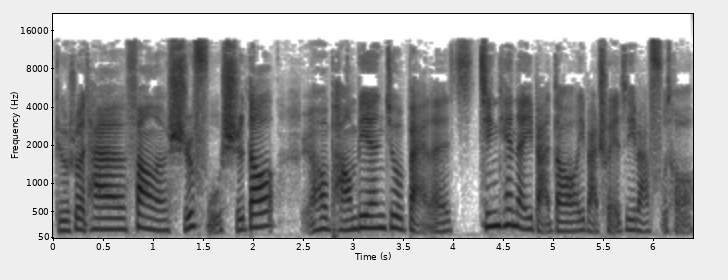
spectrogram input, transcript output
比如说他放了石斧、石刀，然后旁边就摆了今天的一把刀、一把锤子、一把斧头，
